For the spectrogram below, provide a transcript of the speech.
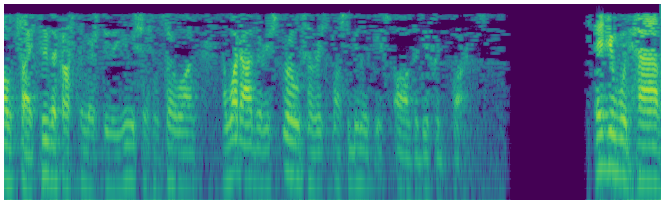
outside, to the customers, to the users, and so on, and what are the roles and responsibilities of the different parts. Then you would have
